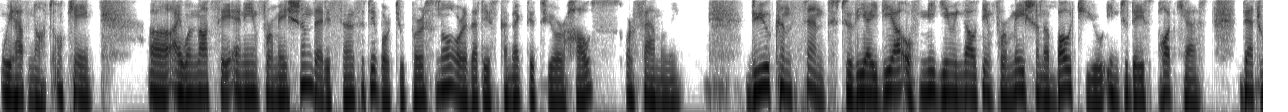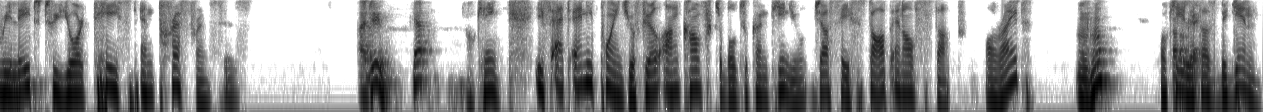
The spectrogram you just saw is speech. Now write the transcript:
We have not. Okay. Uh, I will not say any information that is sensitive or too personal or that is connected to your house or family. Do you consent to the idea of me giving out information about you in today's podcast that relate to your taste and preferences? I do. Yeah. Okay. If at any point you feel uncomfortable to continue, just say stop and I'll stop. All right? Mm-hmm. Okay, okay, let us begin.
